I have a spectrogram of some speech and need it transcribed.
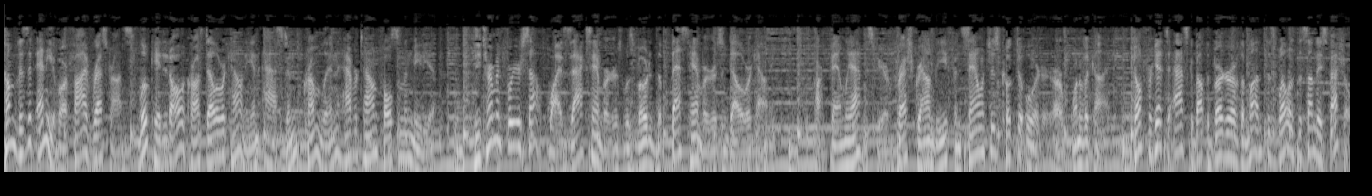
Come visit any of our five restaurants located all across Delaware County in Aston, Crum Lynne, Havertown, Folsom, and Media. Determine for yourself why Zach's Hamburgers was voted the best hamburgers in Delaware County. Our family atmosphere, fresh ground beef, and sandwiches cooked to order are one of a kind. Don't forget to ask about the burger of the month as well as the Sunday special.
